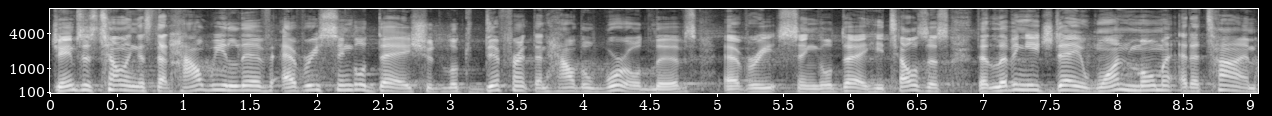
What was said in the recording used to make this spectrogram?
James is telling us that how we live every single day should look different than how the world lives every single day. He tells us that living each day one moment at a time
